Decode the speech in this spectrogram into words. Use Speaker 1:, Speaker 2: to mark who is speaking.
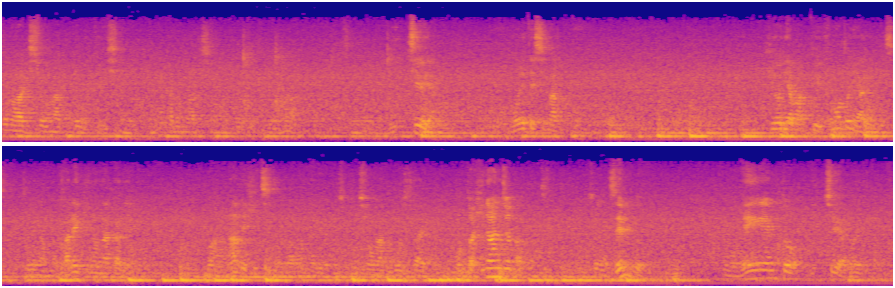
Speaker 1: 門脇小学校という石の門脇小学校というのはその日中山燃えてしまって日和山っていう麓にあるんですよそれがもう瓦礫の中でまあなんで火ついたのかなんだけど小学校時代本当は避難所だったんです。よそれが全部もう延々と日中山燃えてた。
